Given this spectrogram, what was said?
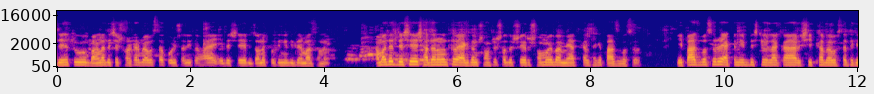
যেহেতু বাংলাদেশের সরকার ব্যবস্থা পরিচালিত হয় এদেশের জনপ্রতিনিধিদের মাধ্যমে। আমাদের দেশে সাধারণত একজন সংসদ সদস্যের সময় বা মেয়াদকাল থাকে পাঁচ বছর। এই পাঁচ বছরে একটা নির্দিষ্ট এলাকার শিক্ষা ব্যবস্থা থেকে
